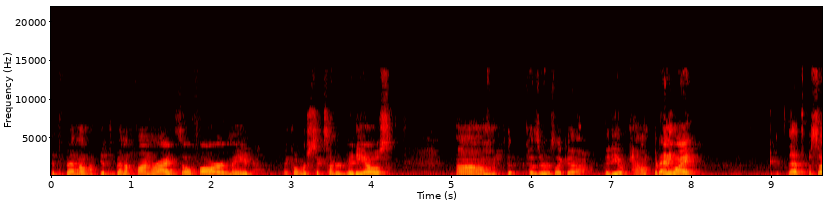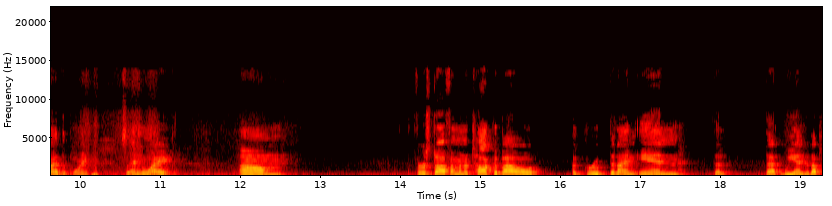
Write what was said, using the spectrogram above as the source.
it's been a it's been a fun ride so far. I made I think over 600 videos, um, because there was like a video count. But anyway, that's beside the point. So anyway, um, first off, I'm going to talk about a group that I'm in that that we ended up,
